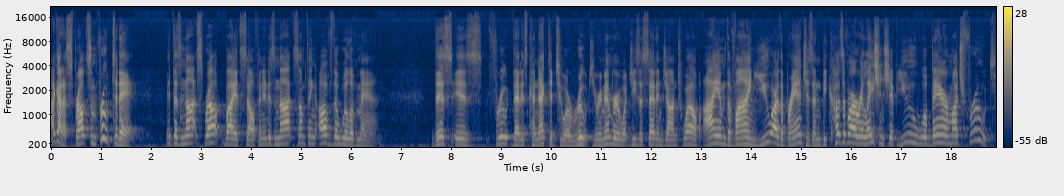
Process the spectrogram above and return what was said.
I gotta sprout some fruit today. It does not sprout by itself, and it is not something of the will of man. This is fruit that is connected to a root. You remember what Jesus said in John 12 I am the vine, you are the branches, and because of our relationship, you will bear much fruit.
